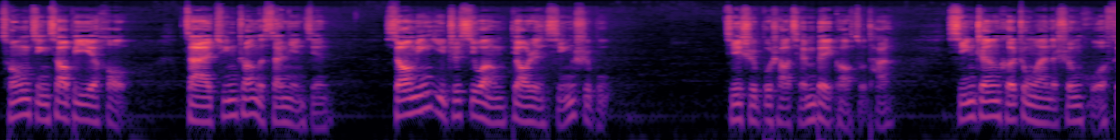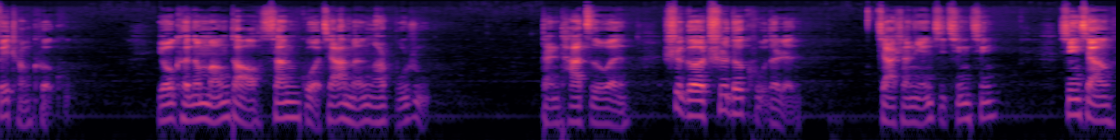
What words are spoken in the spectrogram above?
从警校毕业后，在军装的三年间，小明一直希望调任刑事部，即使不少前辈告诉他。刑侦和重案的生活非常刻苦，有可能忙到三过家门而不入。但他自问是个吃得苦的人，加上年纪轻轻，心想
